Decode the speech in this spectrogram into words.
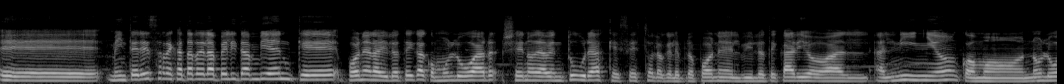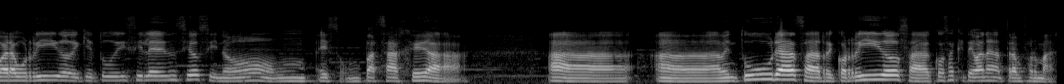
Eh, me interesa rescatar de la peli también que pone a la biblioteca como un lugar lleno de aventuras, que es esto lo que le propone el bibliotecario al, al niño, como no un lugar aburrido de quietud y silencio, sino un, eso, un pasaje a, a, a aventuras, a recorridos, a cosas que te van a transformar.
